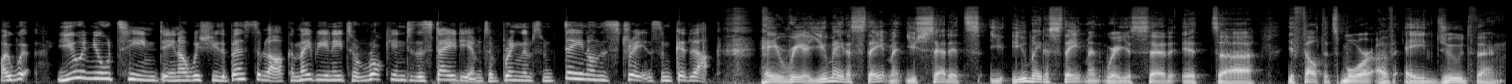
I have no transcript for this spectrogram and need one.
i w- you and your team dean i wish you the best of luck. And maybe you need to rock into the stadium to bring them some dean on the street and some good luck. Hey, Rea, you made a statement. You said it's you, you made a statement where you said it. Uh, you felt it's more of a dude thing.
